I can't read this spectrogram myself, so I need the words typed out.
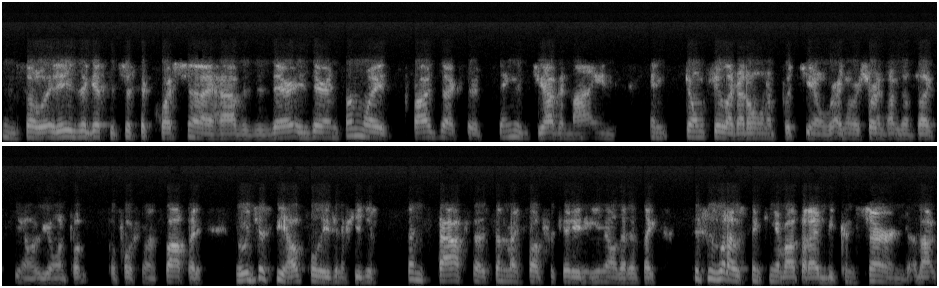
And so it is. I guess it's just a question I have: is is there is there in some ways projects or things that you have in mind and don't feel like I don't want to put, you know, I know we're short on time, feel like, you know, you don't want to put, put folks on the spot, but it would just be helpful even if you just send staff, uh, send myself for Katie an email that it's like, this is what I was thinking about that I'd be concerned about,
